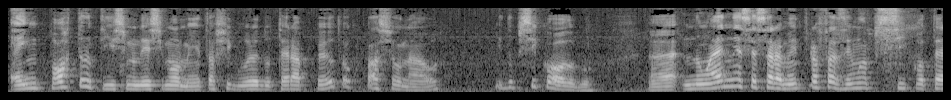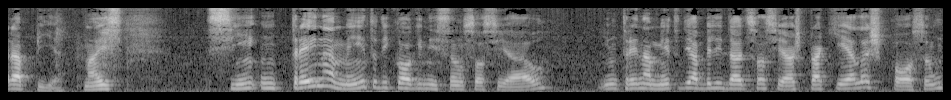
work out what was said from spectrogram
é importantíssimo nesse momento a figura do terapeuta ocupacional e do psicólogo. Né? Não é necessariamente para fazer uma psicoterapia, mas sim um treinamento de cognição social e um treinamento de habilidades sociais para que elas possam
